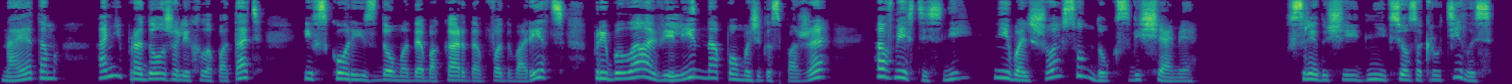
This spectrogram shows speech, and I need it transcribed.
На этом они продолжили хлопотать, и вскоре из дома де Бакарда во дворец прибыла Авелин на помощь госпоже, а вместе с ней небольшой сундук с вещами. В следующие дни все закрутилось,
